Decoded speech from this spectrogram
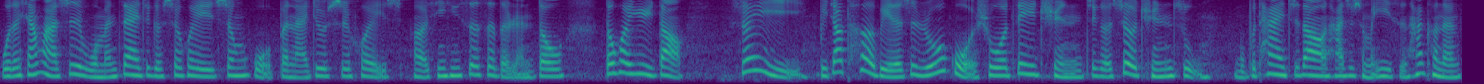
我的想法是，我们在这个社会生活本来就是会呃形形色色的人都都会遇到，所以比较特别的是，如果说这一群这个社群组，我不太知道他是什么意思，他可能。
